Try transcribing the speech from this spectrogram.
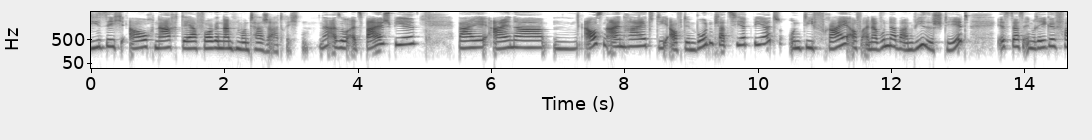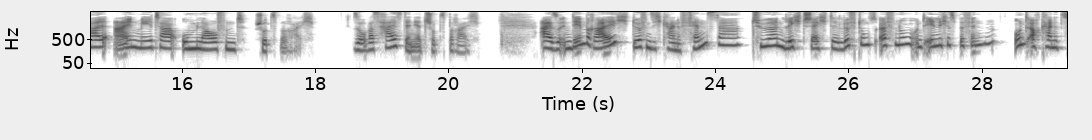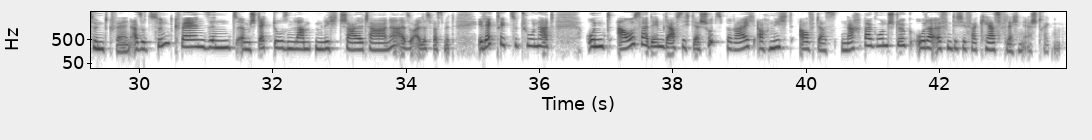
die sich auch nach der vorgenannten Montageart richten. Ne, also als Beispiel bei einer hm, Außeneinheit, die auf dem Boden platziert wird und die frei auf einer wunderbaren Wiese steht, ist das im Regelfall ein Meter umlaufend Schutzbereich. So, was heißt denn jetzt Schutzbereich? Also in dem Bereich dürfen sich keine Fenster, Türen, Lichtschächte, Lüftungsöffnungen und ähnliches befinden und auch keine Zündquellen. Also Zündquellen sind ähm, Steckdosenlampen, Lichtschalter, ne? also alles, was mit Elektrik zu tun hat. Und außerdem darf sich der Schutzbereich auch nicht auf das Nachbargrundstück oder öffentliche Verkehrsflächen erstrecken.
